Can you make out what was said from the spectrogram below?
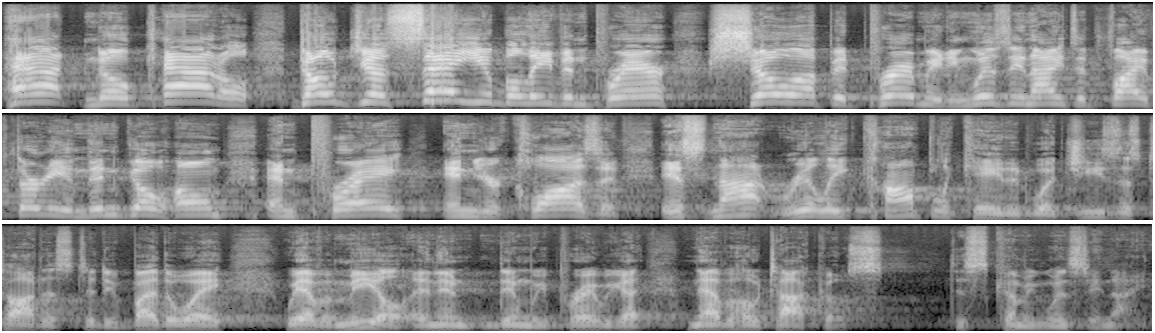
hat, no cattle. Don't just say you believe in prayer. Show up at prayer meeting Wednesday nights at 5:30, and then go home and pray in your closet. It's not really complicated what Jesus taught us to do. By the way, we have a meal, and then, then we pray. We got Navajo tacos this coming Wednesday night.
